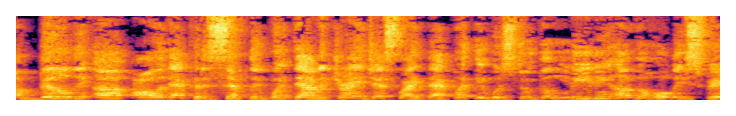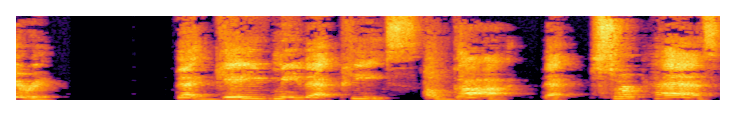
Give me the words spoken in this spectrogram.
um, building up, all of that could have simply went down the drain just like that. But it was through the leading of the Holy Spirit that gave me that peace of God that surpassed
